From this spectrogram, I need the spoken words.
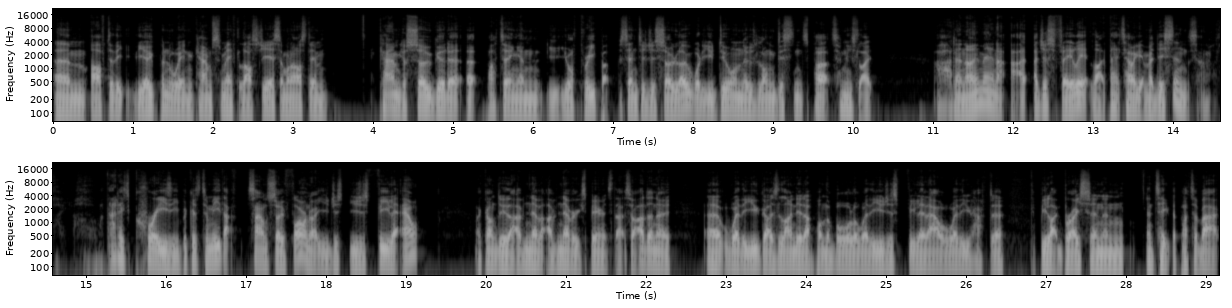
um, after the the Open win, Cam Smith last year. Someone asked him, "Cam, you're so good at, at putting, and your three putt percentage is so low. What do you do on those long distance putts?" And he's like, oh, "I don't know, man. I, I just feel it. Like that's how I get my distance." And I was like, "Oh, that is crazy," because to me that sounds so foreign. Right? You just you just feel it out. I can't do that. I've never I've never experienced that. So I don't know uh, whether you guys lined it up on the ball or whether you just feel it out or whether you have to be like Bryson and and take the putter back.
